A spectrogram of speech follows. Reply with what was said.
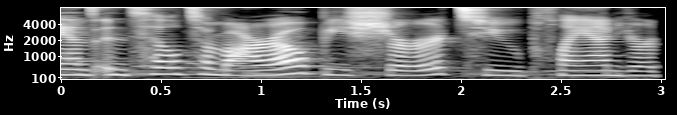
And until tomorrow, be sure to plan your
